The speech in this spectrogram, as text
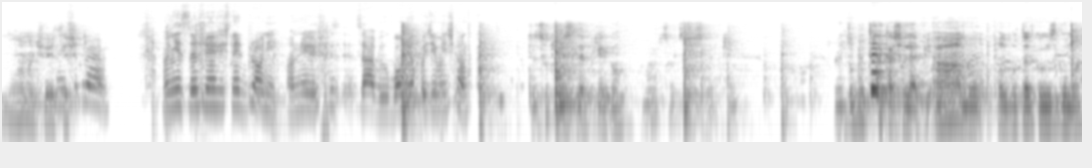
No, no, ci No i jesteś... przegrałem. No nie zdążyłem wziąć nawet broni. On mnie już zabił, bo miał po 90. Ty co tu jest lepkiego? No co, co jest lepkiego? No to butelka się lepi. A, bo pod butelką jest guma.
